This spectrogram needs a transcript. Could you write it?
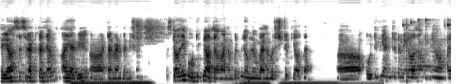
यहाँ से सिलेक्ट करते हैं I agree term and condition उसके बाद एक ओटीपी आता है हमारे नंबर पे जो हमने मोबाइल नंबर रजिस्टर किया होता है। ओटीपी एंटर करने के बाद हम यहाँ पे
